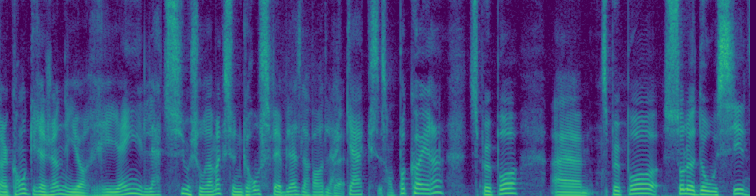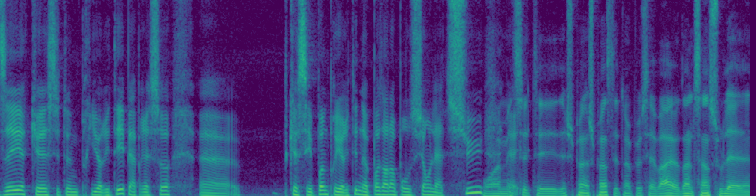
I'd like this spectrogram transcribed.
un congrès jeune et il n'y a rien là-dessus. Je trouve vraiment que c'est une grosse faiblesse de la part de la CAQ. Ils ne sont pas cohérents. Tu peux pas euh, tu peux pas, sur le dossier, dire que c'est une priorité, puis après ça, euh, que c'est pas une priorité de ne pas avoir position là-dessus. Oui, mais euh, je pense, je pense que c'est un peu sévère, dans le sens où la,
